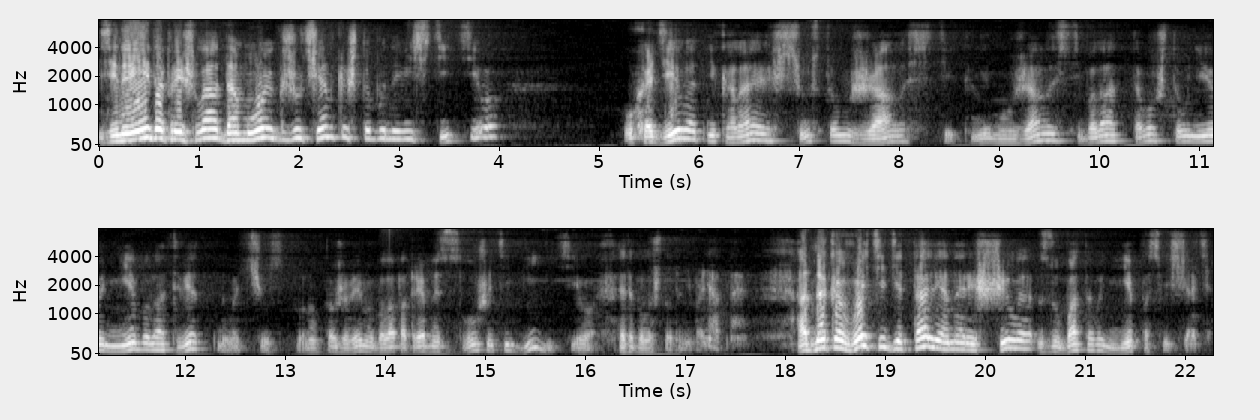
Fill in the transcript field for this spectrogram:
Зинаида пришла домой к Жученко, чтобы навестить его, уходила от Николая с чувством жалости к нему. Жалость была от того, что у нее не было ответного чувства, но в то же время была потребность слушать и видеть его. Это было что-то непонятное. Однако в эти детали она решила Зубатова не посвящать.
